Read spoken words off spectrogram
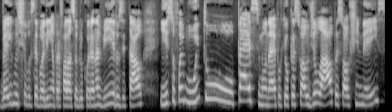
bem no estilo Cebolinha, para falar sobre o coronavírus e tal. E isso foi muito péssimo, né? Porque o pessoal de lá, o pessoal chinês,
